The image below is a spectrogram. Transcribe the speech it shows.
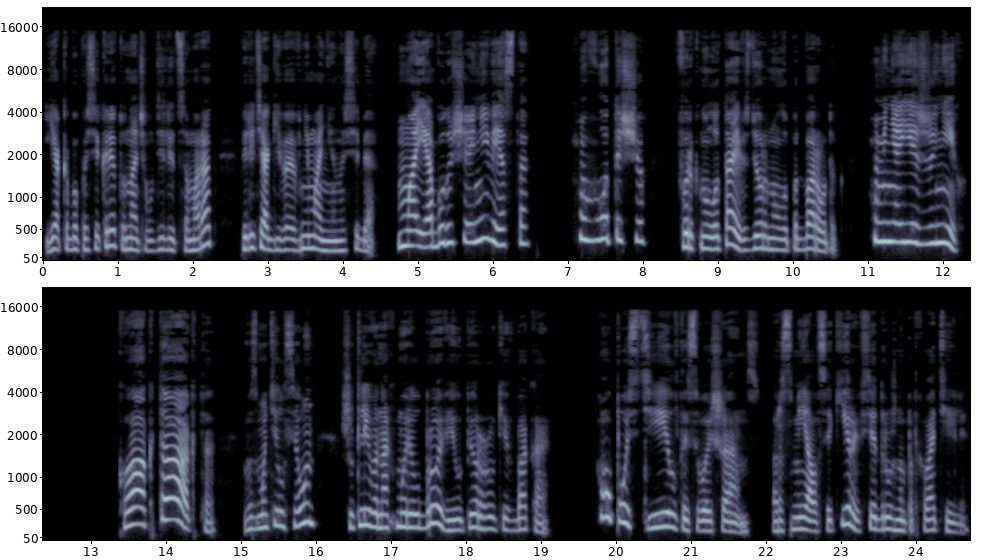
якобы по секрету начал делиться Марат, перетягивая внимание на себя. — Моя будущая невеста. — Вот еще, — фыркнула та и вздернула подбородок. — У меня есть жених. — Как так-то? — возмутился он, шутливо нахмурил брови и упер руки в бока. «Упустил ты свой шанс», — рассмеялся Кир, и все дружно подхватили.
